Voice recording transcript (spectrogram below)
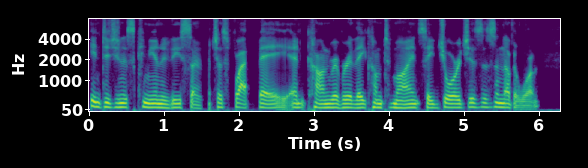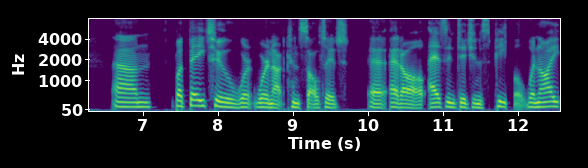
indigenous communities such as Flat Bay and Conne River. They come to mind. St. George's is another one. Um, but they too were, were not consulted uh, at all as Indigenous people. When I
